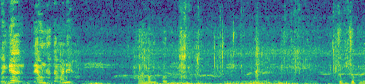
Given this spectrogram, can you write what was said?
వెంకటే దేవుని చూద్దామండి. పోదామమ్మ పోదాం చూపు చూపులు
